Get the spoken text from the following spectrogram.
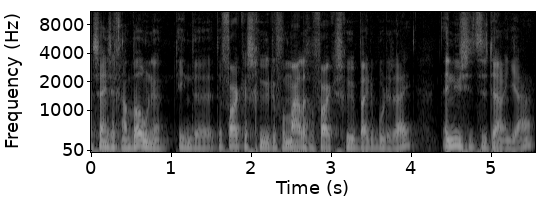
zijn ze gaan wonen in de, de varkensschuur, de voormalige varkensschuur bij de boerderij. En nu zitten ze daar een jaar.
